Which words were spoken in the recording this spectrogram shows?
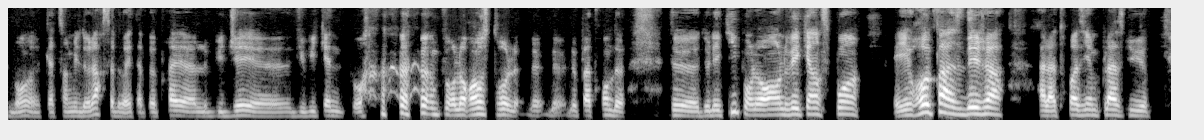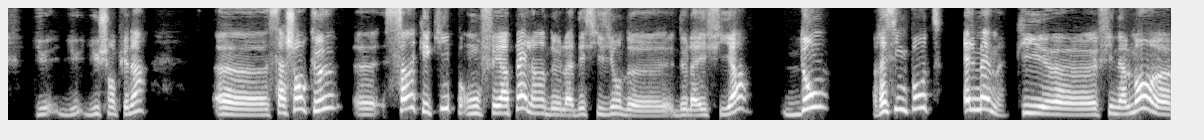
Bon, 400 000 dollars, ça doit être à peu près euh, le budget du week-end pour, pour Laurent Stroll, le, patron de, de, l'équipe. On leur a enlevé 15 points et ils repassent déjà à la troisième place du, du, championnat. sachant que cinq équipes ont fait appel hein, de la décision de, de la FIA, dont Racing Point elle-même, qui euh, finalement euh,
